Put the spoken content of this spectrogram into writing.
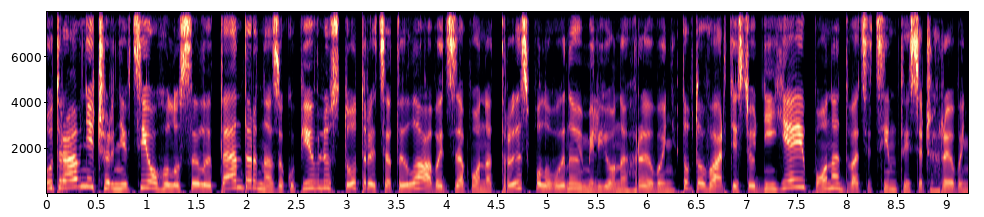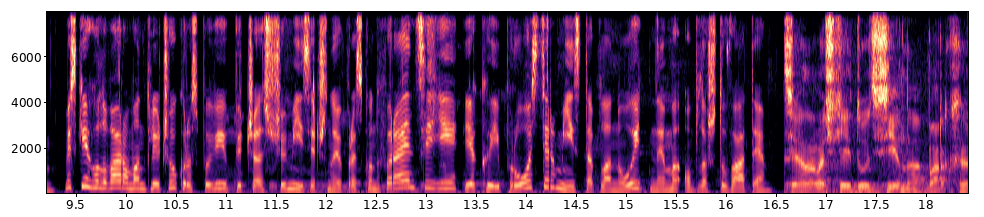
У травні Чернівці оголосили тендер на закупівлю 130 лавиць за понад 3,5 мільйони гривень. Тобто вартість однієї понад 27 тисяч гривень. Міський голова Роман Клічук розповів під час щомісячної прес-конференції, який простір міста планують ними облаштувати. Ці лавочки йдуть всі на парк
